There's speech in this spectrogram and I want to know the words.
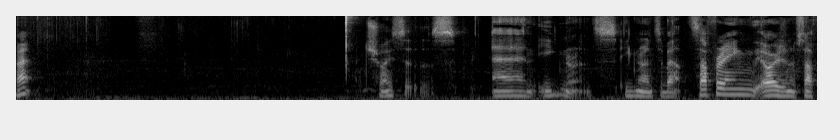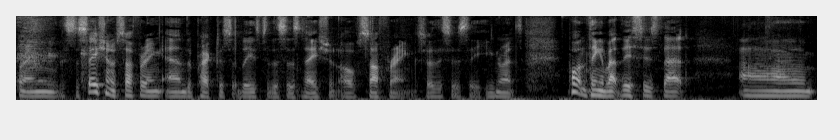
Right. Choices and ignorance. Ignorance about suffering, the origin of suffering, the cessation of suffering, and the practice that leads to the cessation of suffering. So, this is the ignorance. Important thing about this is that um,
